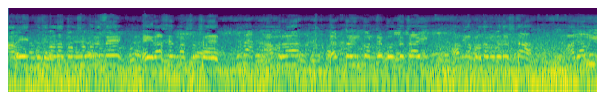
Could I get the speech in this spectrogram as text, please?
আর এই পুঁজিবাজার ধ্বংস করেছে এই রাশেদ মাকসুদ সাহেব। আমরা ব্যর্থহীন কণ্ঠে বলতে চাই মাননীয় প্রধান উপদেষ্টা আগামী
